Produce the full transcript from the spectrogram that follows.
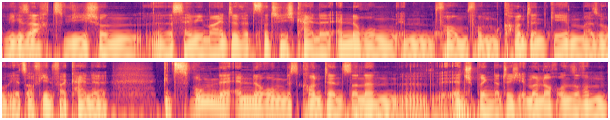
wie gesagt, wie schon äh, Sammy meinte, wird es natürlich keine Änderungen in Form vom Content geben. Also jetzt auf jeden Fall keine gezwungene Änderung des Contents, sondern äh, entspringt natürlich immer noch unserem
